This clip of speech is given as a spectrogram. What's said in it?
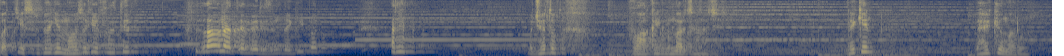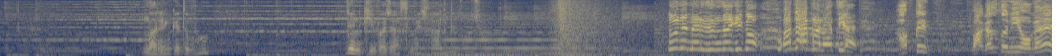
पच्चीस रुपए की मौजे की खातिर लानत है मेरी ज़िंदगी पर। अरे, मुझे तो वाकई में मर जाना चाहिए। लेकिन मैं क्यों मरूं? मरेंगे तो वो जिनकी वजह से मैं साल पे पहुँचा। तूने मेरी ज़िंदगी को अजाब बना दिया है। आप कहीं पागल तो नहीं हो गए?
